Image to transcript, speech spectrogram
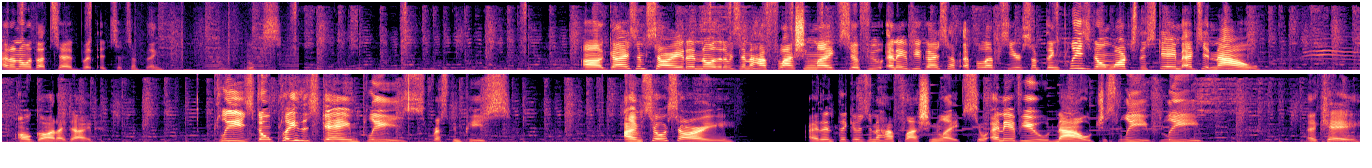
I don't know what that said, but it said something. Oops. Uh, guys, I'm sorry. I didn't know that it was gonna have flashing lights. So if you, any of you guys have epilepsy or something, please don't watch this game. Exit now. Oh god, I died. Please don't play this game. Please, rest in peace. I'm so sorry. I didn't think it was gonna have flashing lights. So any of you now, just leave, leave. Okay,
